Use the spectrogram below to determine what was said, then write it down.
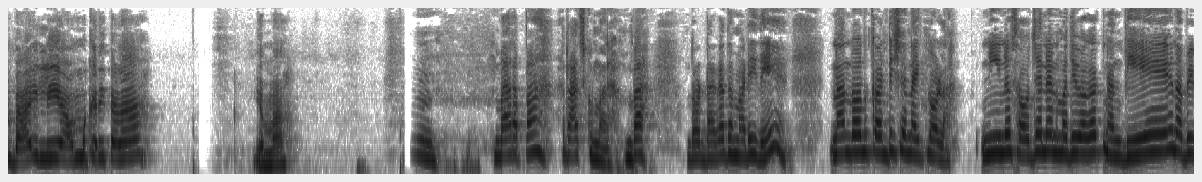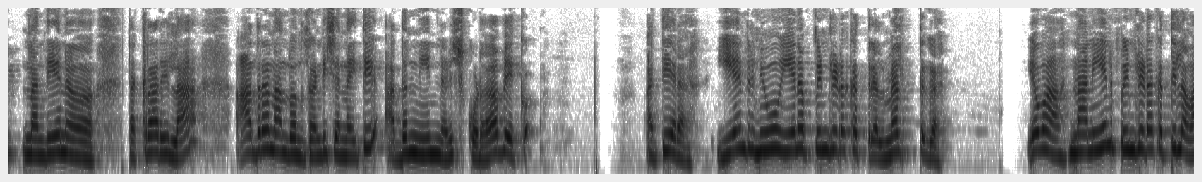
ಬಾ ಇಲ್ಲಿ ಅಮ್ಮ ಕರೀತಾಳ ಯಮ್ಮ. ಹ್ಮ್. ಬಾರಪ್ಪ, ರಾಜ್ಕುಮಾರ್, ಬಾ. ದೊಡ್ಡ ಅಗದ ಮಾಡಿದಿ. ನಂದೊಂದು ಕಂಡೀಷನ್ ಐತೆ ನೋಡ ನೀನು ಸೌಜನ್ಯನ ಮದುವೆ ಆಗಕ್ಕೆ ನಂದೇನು ಅಭಿ, ನಂದೇನು ತಕರಾರಿಲ್ಲ. ಆದ್ರೆ ನಂದೊಂದು ಕಂಡೀಷನ್ ಐತಿ ಅದನ್ನ ನೀನು ನಡೆಸ್ಕೊಡಬೇಕು. ಅತ್ತಿಯರ, ಏನ್ರಿ ನೀವು ಏನೋ ಪಿಂಡ್ಲಿಡಕತ್ತಿರಲ್ಲ ಮೆಲ್ತಗ? ಯವ್ವ ನಾನು ಏನು ಪಿಂಡ್ಲಿಡಕತ್ತಿಲ್ಲವ?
